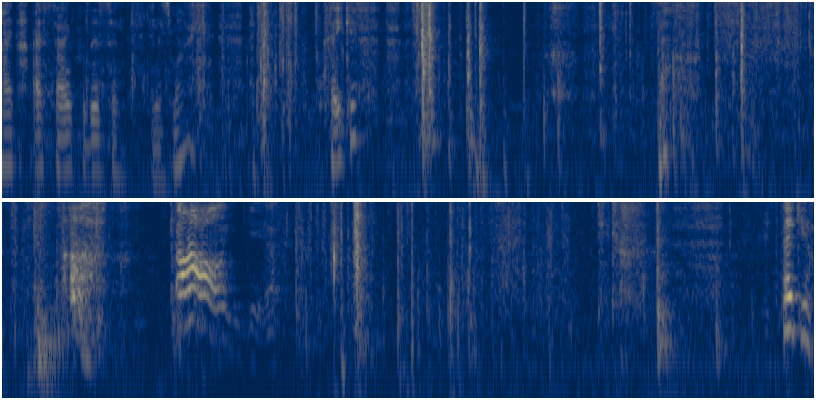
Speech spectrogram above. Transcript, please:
I, I signed for this and, and it's mine. Take it. Oh, oh yeah. Thank you.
